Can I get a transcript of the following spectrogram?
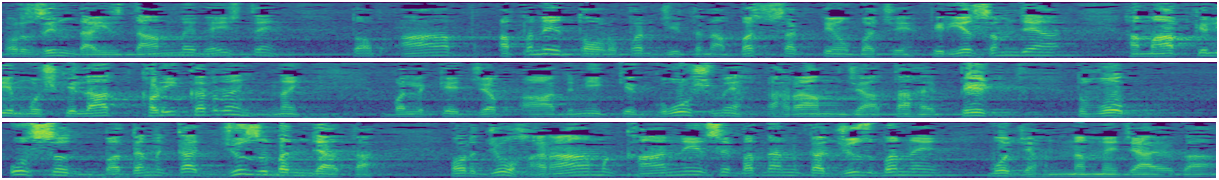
اور زندہ اس دام میں بھیجتے ہیں۔ تو اب آپ اپنے طور پر جتنا بچ سکتے ہو بچیں۔ پھر یہ سمجھیں ہم آپ کے لیے مشکلات کھڑی کر رہے ہیں؟ نہیں، بلکہ جب آدمی کے گوشت میں حرام جاتا ہے پیٹ، تو وہ اس بدن کا جز بن جاتا اور جو حرام کھانے سے بدن کا جز بنے وہ جہنم میں جائے گا۔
